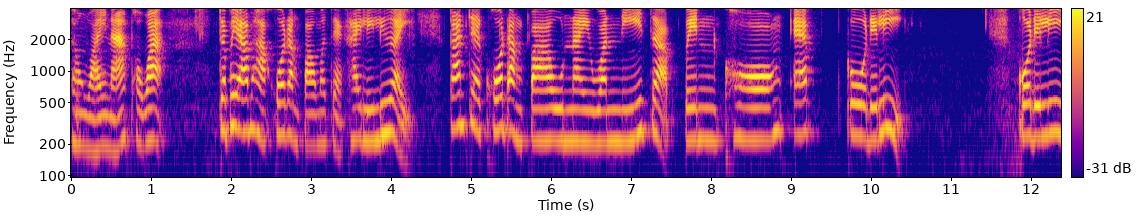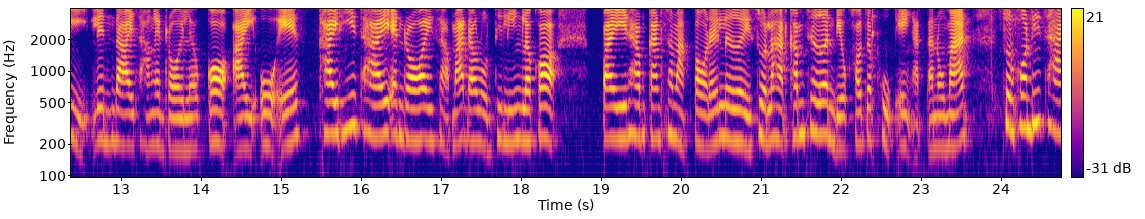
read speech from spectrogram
ช่องไว้นะ เพราะว่าจะพยายามหาโค้ดอ่างเปามาแจกให้เรื่อยๆ การแจกโค้ดอ่างเปาในวันนี้จะเป็นของแอป g o d e l y g o d e l y เล่นได้ทั้ง Android แล้วก็ iOS ใครที่ใช้ Android สามารถดาวน์โหลดที่ลิงก์แล้วก็ไปทำการสมัครต่อได้เลย ส่วนรหัสคำเชิญ เดี๋ยวเขาจะผูกเองอัตโนมัติ ส่วนคนที่ใช้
